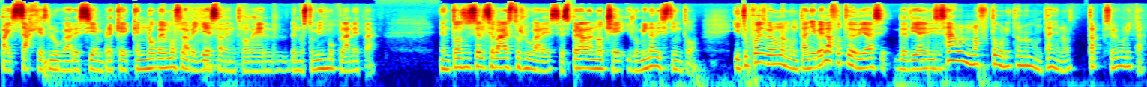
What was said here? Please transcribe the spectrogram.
paisajes, lugares siempre, que, no vemos la belleza dentro de, de, nuestro mismo planeta. Entonces él se va a estos lugares, espera la noche, ilumina distinto, y tú puedes ver una montaña y ver la foto de día, de día y dices, ah, bueno, una foto bonita de una montaña, ¿no? se ve bonita.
